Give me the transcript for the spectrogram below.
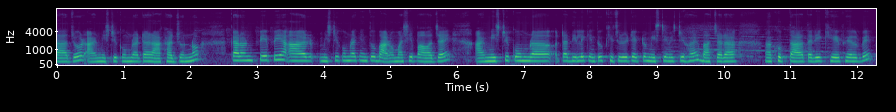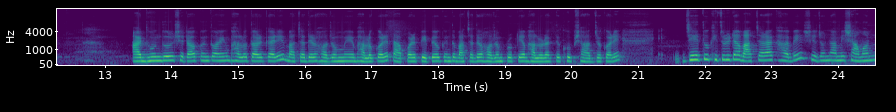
গাজর আর মিষ্টি কুমড়াটা রাখার জন্য। কারণ পেঁপে আর মিষ্টি কুমড়া কিন্তু বারো মাসই পাওয়া যায়। আর মিষ্টি কুমড়াটা দিলে কিন্তু খিচুড়িটা একটু মিষ্টি মিষ্টি হয়, বাচ্চারা খুব তাড়াতাড়ি খেয়ে ফেলবে। আর ধুন্দুল সেটাও কিন্তু অনেক ভালো তরকারি, বাচ্চাদের হজমে ভালো করে। তারপরে পেঁপেও কিন্তু বাচ্চাদের হজম প্রক্রিয়া ভালো রাখতে খুব সাহায্য করে। যেহেতু খিচুড়িটা বাচ্চারা খাবে, সেজন্য আমি সামান্য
